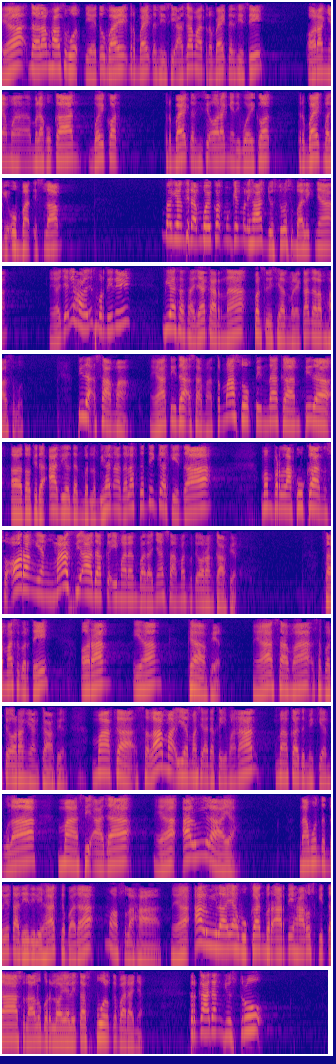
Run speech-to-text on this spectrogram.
ya dalam hal tersebut yaitu baik terbaik dari sisi agama, terbaik dari sisi orang yang melakukan boykot, terbaik dari sisi orang yang diboykot, terbaik bagi umat Islam. Bagi yang tidak memboikot mungkin melihat justru sebaliknya. Ya, jadi hal ini seperti ini biasa saja karena perselisihan mereka dalam hal tersebut. Tidak sama ya tidak sama. Termasuk tindakan tidak atau tidak adil dan berlebihan adalah ketika kita memperlakukan seorang yang masih ada keimanan padanya sama seperti orang kafir. Sama seperti orang yang kafir. Ya, sama seperti orang yang kafir. Maka selama ia masih ada keimanan, maka demikian pula masih ada ya al-wilayah namun tentunya tadi dilihat kepada maslahat. Ya, al wilayah bukan berarti harus kita selalu berloyalitas full kepadanya. Terkadang justru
